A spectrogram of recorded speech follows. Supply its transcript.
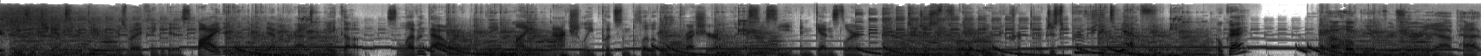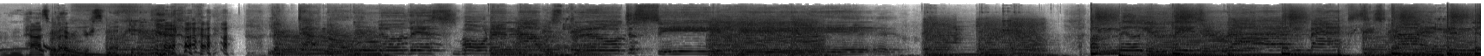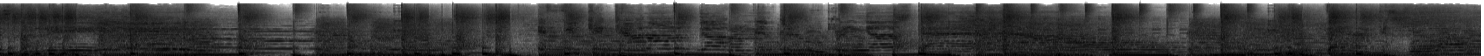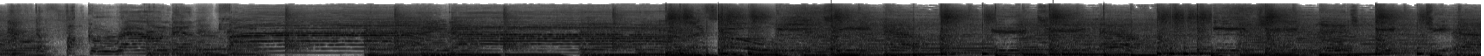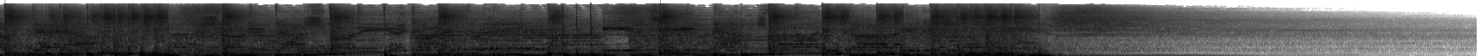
there is a chance here, David. Here's what I think it is Biden and the Democrats wake up. It's 11th hour. They might actually put some political pressure on the SEC and Gensler to just throw a bone to crypto, just to prove the ETF. Okay? Hopium for sure. Yeah, pa- pass whatever you're smoking. Looked out my window this morning, I was thrilled to see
